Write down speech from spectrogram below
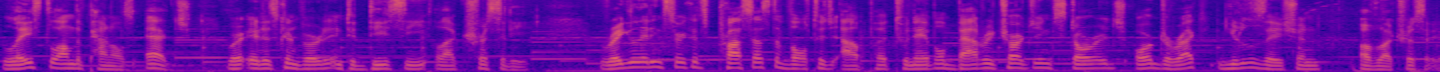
laced along the panel's edge, where it is converted into DC electricity. Regulating circuits process the voltage output to enable battery charging, storage, or direct utilization of electricity.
